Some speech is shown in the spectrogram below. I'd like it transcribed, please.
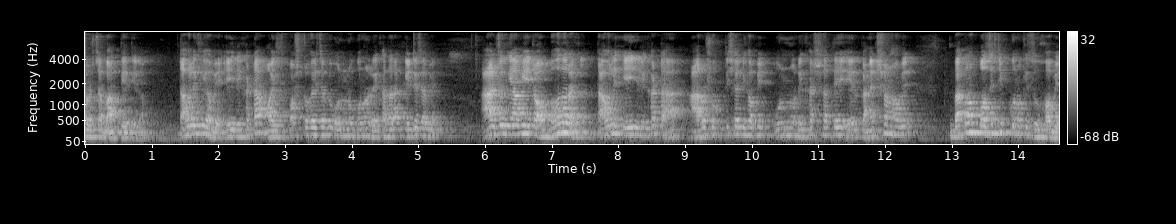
চর্চা বাদ দিয়ে দিলাম। তাহলে কি হবে? এই রেখাটা অস্পষ্ট হয়ে যাবে, অন্য কোনো রেখা দ্বারা কেটে যাবে। আর যদি আমি এটা অব্যাহত রাখি, তাহলে এই রেখাটা আরও শক্তিশালী হবে, অন্য রেখার সাথে এর কানেকশন হবে, বা কোনো পজিটিভ কোনো কিছু হবে।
